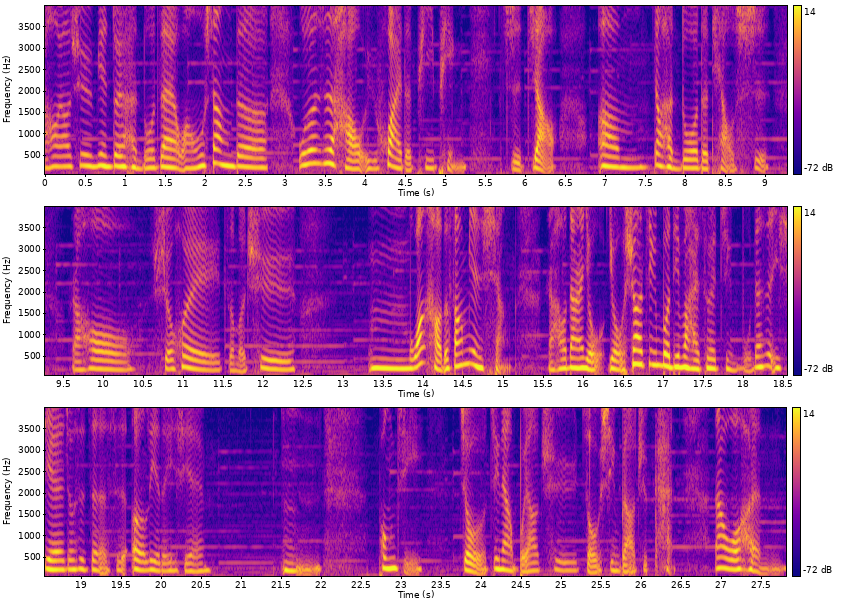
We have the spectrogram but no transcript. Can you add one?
然后要去面对很多在网络上的，无论是好与坏的批评、指教，嗯，要很多的调试，然后。学会怎么去，嗯，往好的方面想，然后当然有有需要进步的地方，还是会进步。但是一些就是真的是恶劣的一些，嗯，抨击，就尽量不要去走心，不要去看。那我很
